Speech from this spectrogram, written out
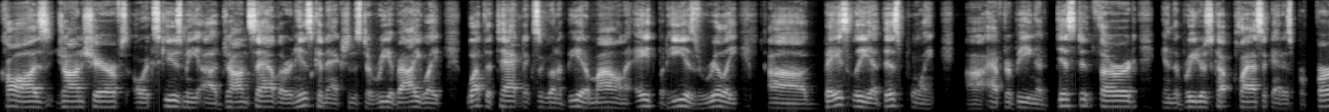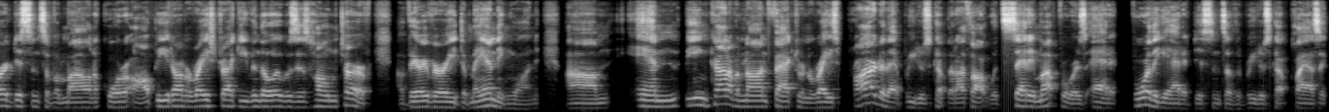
cause John Shirreffs or excuse me, uh, John Sadler and his connections to reevaluate what the tactics are going to be at a mile and an eighth. But he is really uh, basically at this point, uh, after being a distant third in the Breeders' Cup Classic at his preferred distance of a mile and a quarter, albeit on a racetrack, even though it was his home turf, a very, very demanding one. Um, and being kind of a non-factor in the race prior to that Breeders' Cup that I thought would set him up for his added for the added distance of the Breeders' Cup Classic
